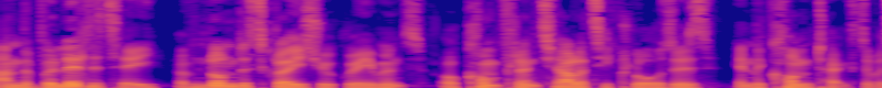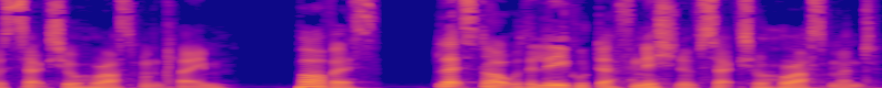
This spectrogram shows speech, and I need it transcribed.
and the validity of non disclosure agreements or confidentiality clauses in the context of a sexual harassment claim. Parvis, let's start with the legal definition of sexual harassment.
